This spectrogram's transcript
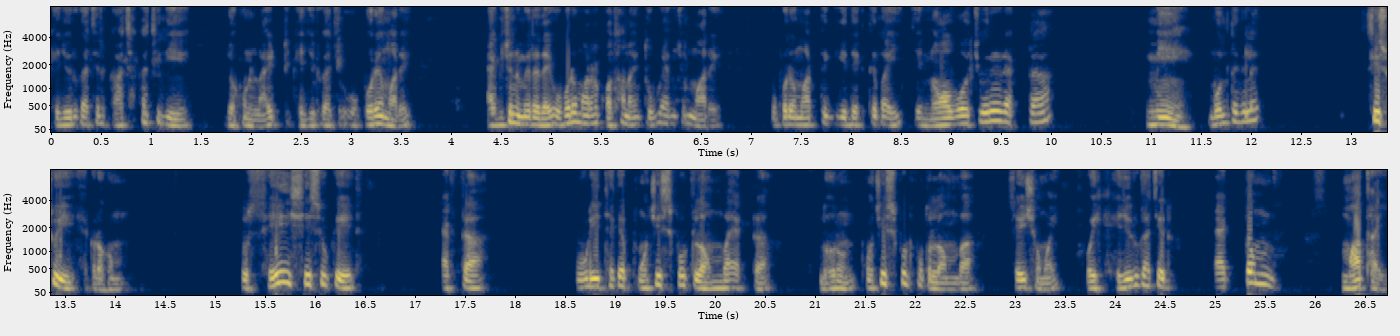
খেজুর গাছের কাছাকাছি দিয়ে যখন লাইট খেজুর গাছের উপরে মারে একজন মেরে দেয়, উপরে মারার কথা নয়, তবু একজন মারে। উপরে মারতে গিয়ে দেখতে পাই যে ন বছরের একটা মেয়ে, বলতে গেলে শিশুই একরকম। তো সেই শিশুকে একটা কুড়ি থেকে পঁচিশ ফুট লম্বা একটা, ধরুন পঁচিশ ফুট মতো লম্বা, সেই সময় ওই খেজুর গাছের একদম মাথায়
